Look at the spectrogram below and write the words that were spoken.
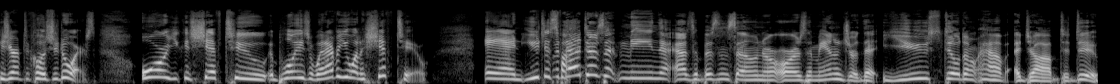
because you have to close your doors. Or you can shift to employees or whatever you want to shift to. And you just But fi- that doesn't mean that as a business owner or as a manager that you still don't have a job to do.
